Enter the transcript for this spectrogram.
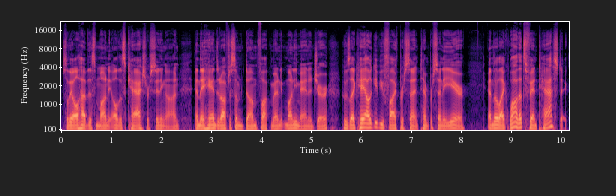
So they all have this money, all this cash they're sitting on, and they hand it off to some dumb fuck money manager who's like, "Hey, I'll give you five percent, ten percent a year," and they're like, "Wow, that's fantastic."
